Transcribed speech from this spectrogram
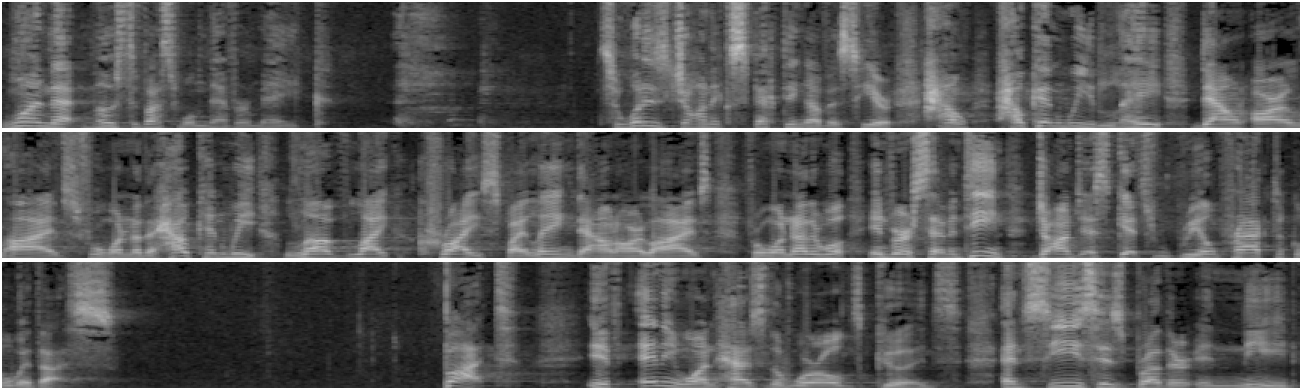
one that most of us will never make. So, what is John expecting of us here? How, how can we lay down our lives for one another? How can we love like Christ by laying down our lives for one another? Well, in verse 17, John just gets real practical with us. But if anyone has the world's goods and sees his brother in need,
